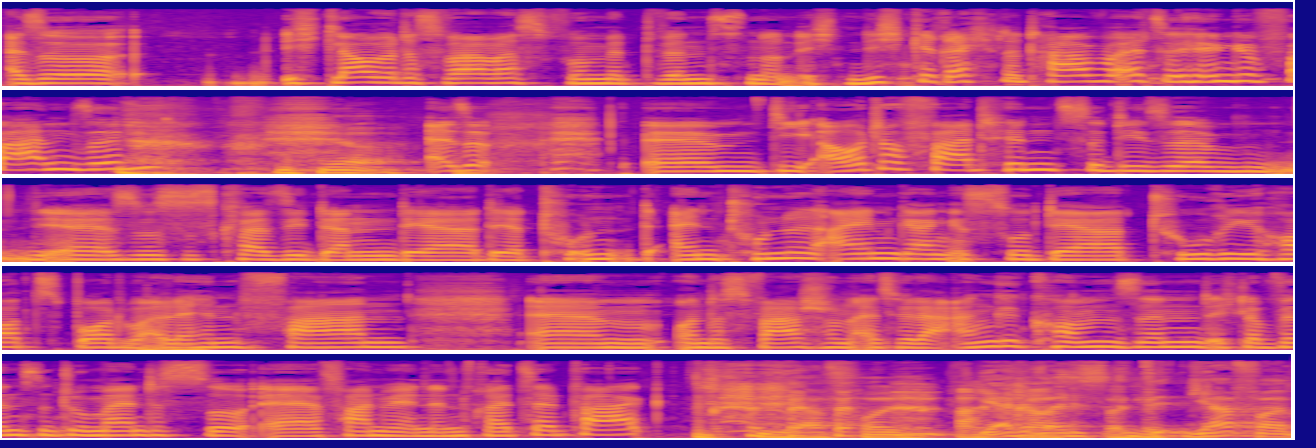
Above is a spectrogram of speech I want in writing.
Also ich glaube, das war was, womit Vincent und ich nicht gerechnet haben, als wir hingefahren sind. ja. Also ähm, die Autofahrt hin zu diesem, also es ist quasi dann der, der Tun ein Tunneleingang ist so der Touri-Hotspot, wo alle hinfahren. Ähm, und das war schon, als wir da angekommen sind. Ich glaube, Vincent, du meintest so, äh, fahren wir in den Freizeitpark? Ja, voll. Ach, ja, krass, das, okay. ja, von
